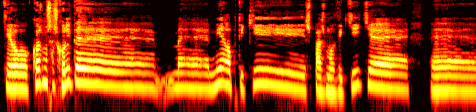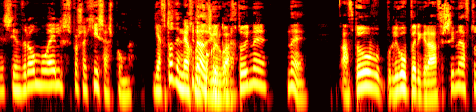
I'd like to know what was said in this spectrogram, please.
και ο κόσμος ασχολείται με μια οπτική σπασμωδική και ε, συνδρόμου έλλειψης προσοχής ας πούμε. Γι' αυτό δεν έχουμε Κοιτάξτε Γιώργο, υποκουλτούρα. αυτό είναι, ναι. Αυτό που λίγο που περιγράφεις είναι αυτό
